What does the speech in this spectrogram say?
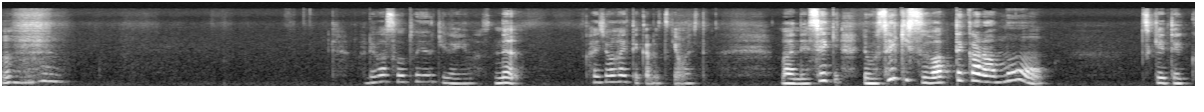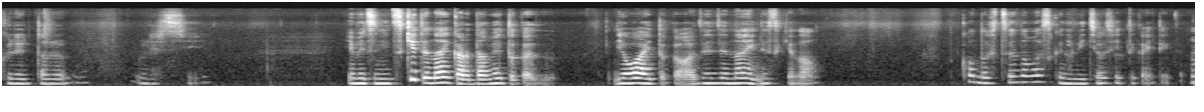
あれは相当勇気がいりますね。会場入ってからつけました。まあね席でも席座ってからもつけてくれたら嬉しい。いや別につけてないからダメとか弱いとかは全然ないんですけど。今度普通のマスクに「道押し」って書いていく。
